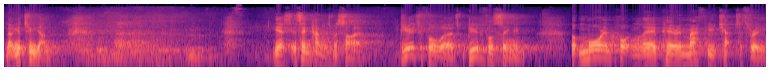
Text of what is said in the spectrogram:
No, you're too young. Yes, it's in Handel's Messiah. Beautiful words, beautiful singing. But more importantly, they appear in Matthew chapter 3.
